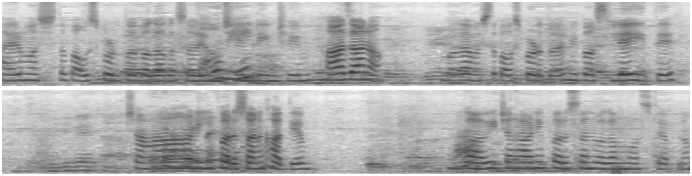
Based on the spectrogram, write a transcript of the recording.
बाहेर मस्त पाऊस पडतोय बघा कसं रिमझिम रिमझिम हा जा ना. बघा मस्त पाऊस पडतोय. मी बसले इथे. चहा आणि फरसाण खाते गावी चहा आणि फरसाण बघा मस्त आहे आपलं.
